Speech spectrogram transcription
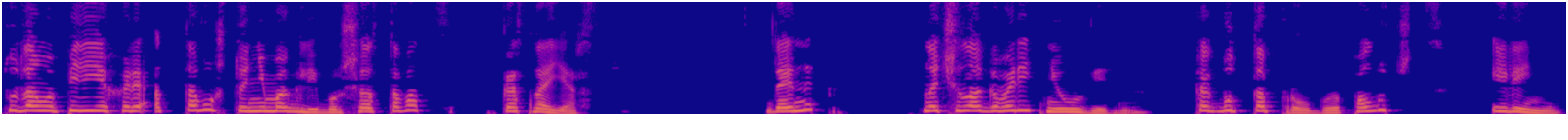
Туда мы переехали от того, что не могли больше оставаться в Красноярске. Дайнека начала говорить неуверенно, как будто пробуя, получится или нет.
